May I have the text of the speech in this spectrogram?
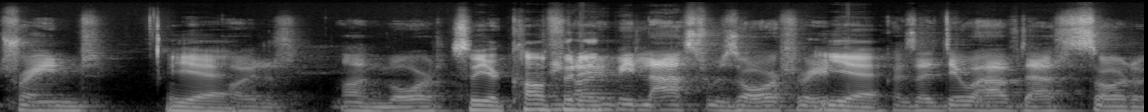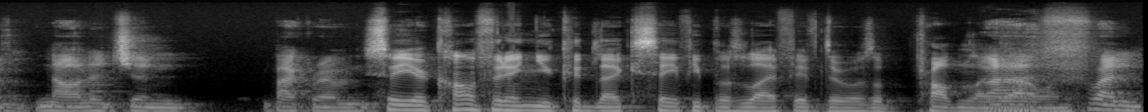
trained Yeah. pilot on board. So you're I think I'd confident be last resort, really. Yeah. Because I do have that sort of knowledge and background. so you're confident you could like save people's life if there was a problem like Uh, that one. well,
